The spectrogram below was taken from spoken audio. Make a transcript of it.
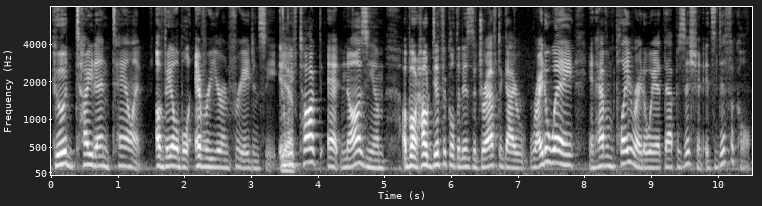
good tight end talent available every year in free agency. And yeah. we've talked at nauseum about how difficult it is to draft a guy right away and have him play right away at that position. It's difficult.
